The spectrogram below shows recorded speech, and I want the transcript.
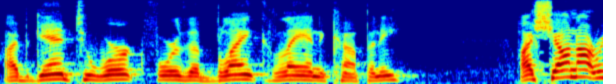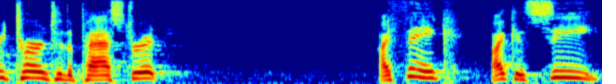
I began to work for the blank land company. I shall not return to the pastorate. I think I can see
